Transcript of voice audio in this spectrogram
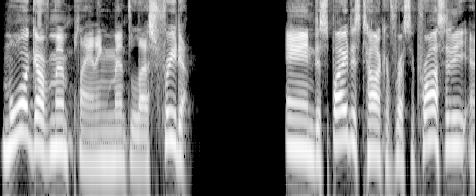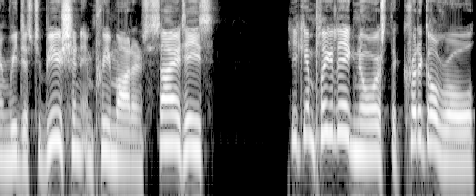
more government planning meant less freedom. And despite his talk of reciprocity and redistribution in pre modern societies, he completely ignores the critical role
